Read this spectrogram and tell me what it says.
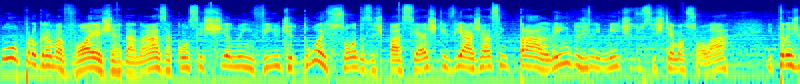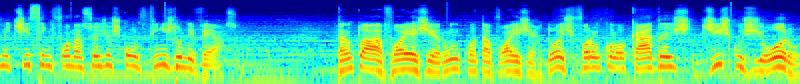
O programa Voyager da NASA consistia no envio de duas sondas espaciais que viajassem para além dos limites do sistema solar e transmitissem informações dos confins do universo. Tanto a Voyager 1 quanto a Voyager 2 foram colocadas discos de ouro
